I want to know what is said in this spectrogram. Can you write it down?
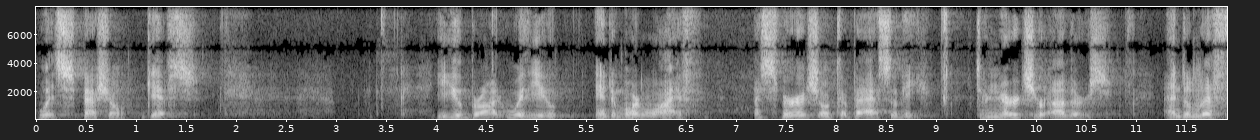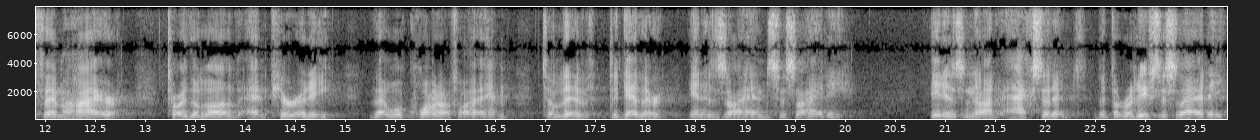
with special gifts. You brought with you into mortal life a spiritual capacity to nurture others and to lift them higher toward the love and purity that will qualify them to live together in a Zion society. It is not accident that the Relief Society,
